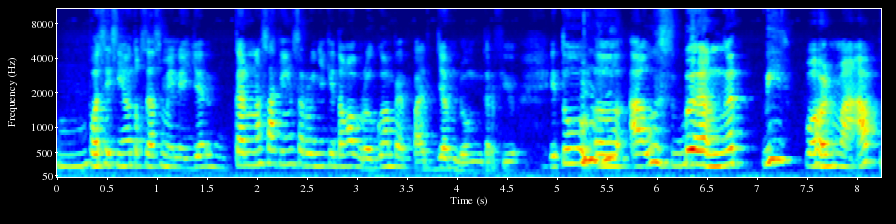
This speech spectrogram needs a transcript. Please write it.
Hmm. posisinya untuk sales manager. Karena saking serunya kita ngobrol gue sampai 4 jam dong interview. Itu eh, aus banget. Nih mohon maaf.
